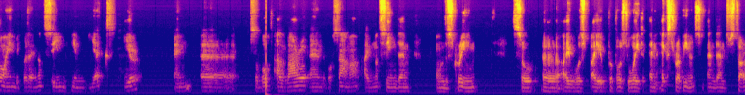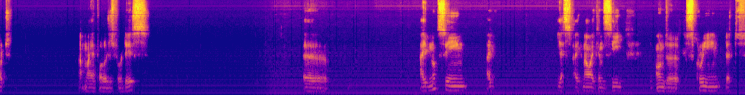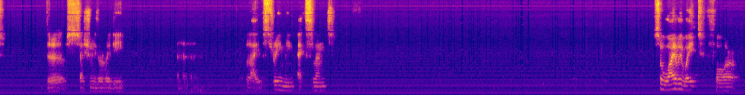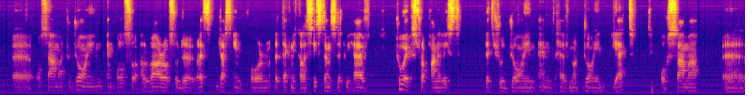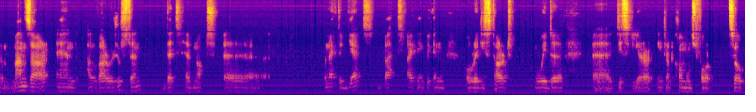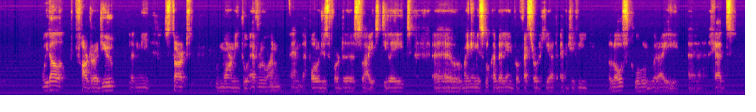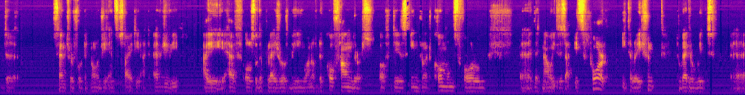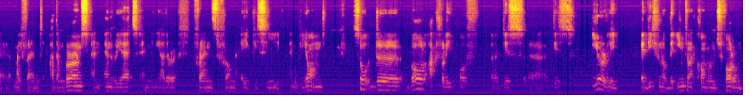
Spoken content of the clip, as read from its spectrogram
join because I'm not seeing him yet here. And uh, so both Alvaro and Osama, I'm not seeing them on the screen. So uh, I was I propose to wait an extra minute and then to start. Uh, my apologies for this. Uh, I'm not seeing. I yes, I now I can see on the screen that the session is already uh, live streaming. Excellent. So while we wait for uh, Osama to join and also Alvaro, so the, let's just inform the technical assistants that we have two extra panelists that should join and have not joined yet, Osama uh, Manzar and Alvaro Justen that have not uh, connected yet, but I think we can already start with uh, this year Internet Commons for. So without further ado, let me start. Good morning to everyone and apologies for the slight delay. Uh, my name is Luca Belli, I'm professor here at FGV Law School where I uh, had the Center for Technology and Society at FGV. I have also the pleasure of being one of the co-founders of this Internet Commons Forum uh, that now is at its fourth iteration, together with uh, my friend Adam Burns and Anriette and many other friends from APC and beyond. So the goal actually of uh, this uh, this yearly edition of the Internet Commons Forum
